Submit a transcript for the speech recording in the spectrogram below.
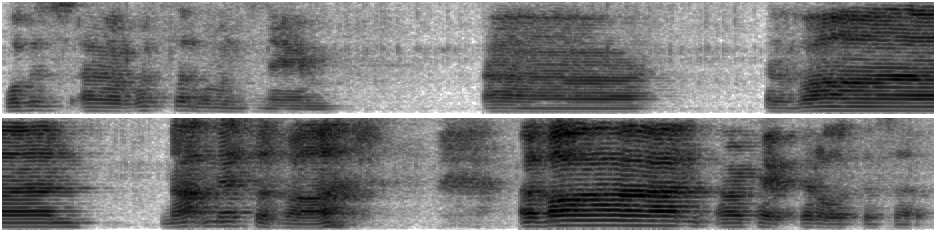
what was uh, what's that woman's name? Uh, Yvonne, not Miss Yvonne. Yvonne. Okay, gotta look this up.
